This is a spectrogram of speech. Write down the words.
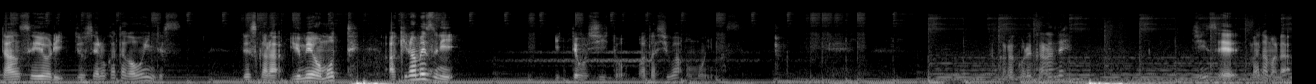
男性より女性の方が多いんです。ですから夢を持って諦めずに行ってほしいと私は思います、だからこれからね人生まだまだ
